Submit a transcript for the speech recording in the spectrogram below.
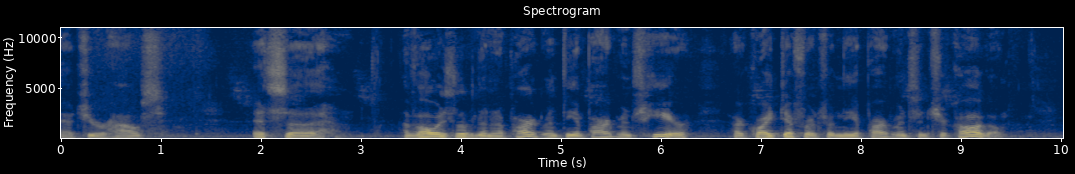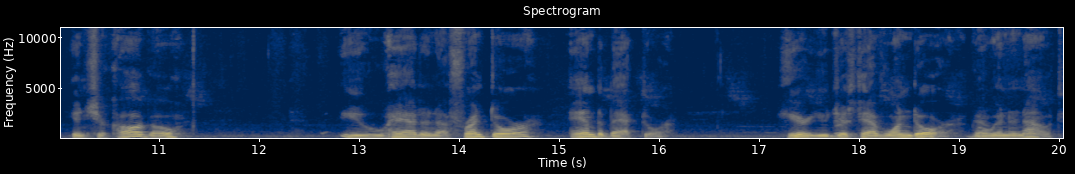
at your house. It's uh, I've always lived in an apartment. The apartments here are quite different from the apartments in Chicago. In Chicago, you had a front door and a back door. Here, you just have one door, go in and out.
